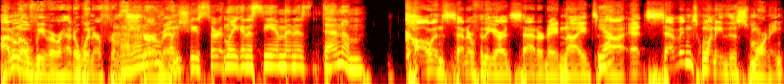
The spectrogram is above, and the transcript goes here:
I don't know if we've ever had a winner from I don't know, Sherman. but she's certainly going to see him in his denim. Collins Center for the Arts Saturday night Yeah. uh, at 7:20 this morning.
